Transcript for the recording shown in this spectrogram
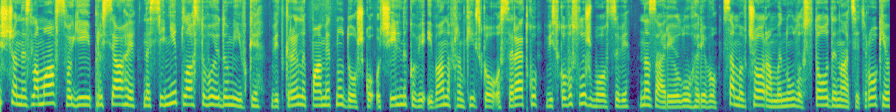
Що не зламав своєї присяги на стіні пластової домівки, відкрили пам'ятну дошку очільникові Івано-Франківського осередку військовослужбовцеві Назарію Лугарєву. Саме вчора минуло 111 років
